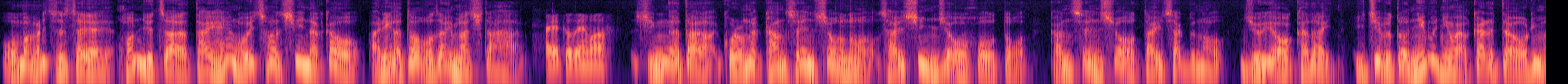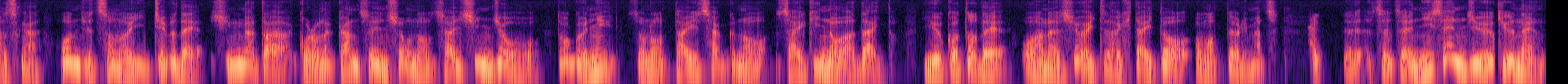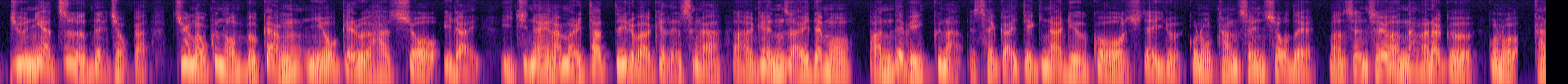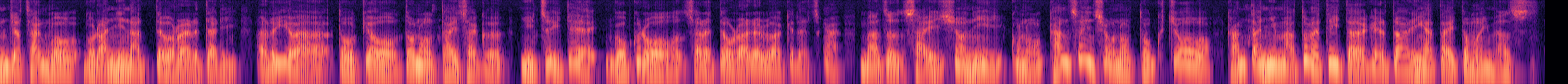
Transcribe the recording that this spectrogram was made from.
大曲先生、本日は大変お忙しい中をありがとうございました。ありがとうございます。新型コロナ感染症の最新情報と感染症対策の重要課題一部と二部に分かれておりますが本日その一部で新型コロナ感染症の最新情報特にその対策の最近の話題ということでお話をいただきたいと思っております。はい、先生2019年12月でしょうか中国の武漢における発症以来1年余り経っているわけですが現在でもパンデミックな世界的な流行をしているこの感染症で、まあ、先生は長らくこの患者さんをご覧になっておられたりあるいは東京都の対策についてご苦労されておられるわけですがまず最初にこの感染症の特徴を簡単にまとめていただけるとありがたいと思います。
